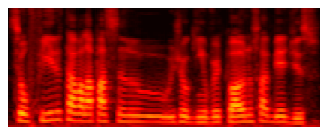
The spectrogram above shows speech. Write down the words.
seu filho tava lá passando o joguinho virtual e não sabia disso.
